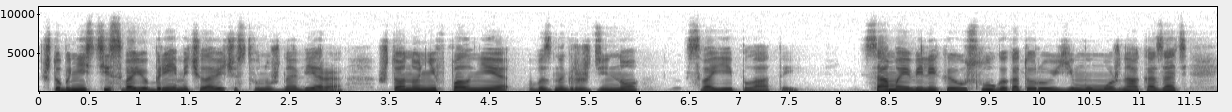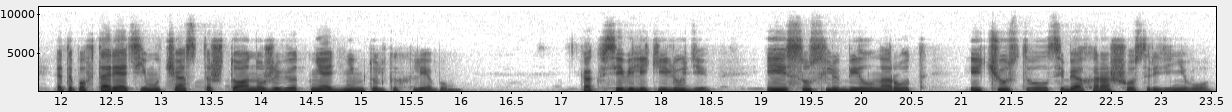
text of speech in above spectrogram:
Чтобы нести свое бремя, человечеству нужна вера, что оно не вполне вознаграждено своей платой. Самая великая услуга, которую ему можно оказать, это повторять ему часто, что оно живет не одним только хлебом. Как все великие люди, Иисус любил народ и чувствовал себя хорошо среди него –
